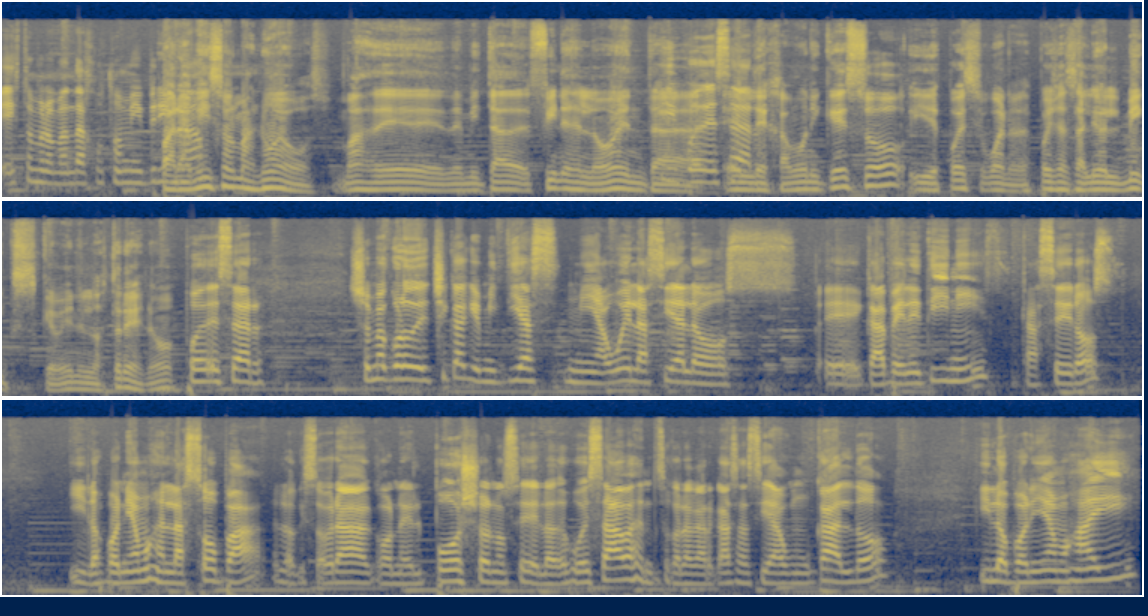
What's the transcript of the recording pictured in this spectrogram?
Esto me lo manda justo mi prima. Para mí son más nuevos, más de, de mitad, de fines del 90. Y puede ser. El de jamón y queso y después, bueno, después ya salió el mix que vienen los tres, ¿no? Puede ser. Yo me acuerdo de chica que mi tía, mi abuela hacía los eh, capeletinis caseros y los poníamos en la sopa, lo que sobraba con el pollo, no sé, lo deshuesabas, entonces con la carcasa hacía un caldo y lo poníamos ahí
